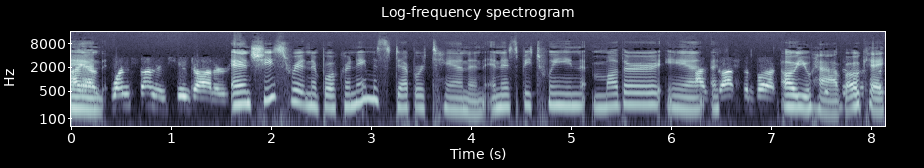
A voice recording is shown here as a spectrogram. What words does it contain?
I have one son and two daughters. and she's written a book. Her name is Deborah Tannen, and it's between mother and. I've got the book. oh, you have okay,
